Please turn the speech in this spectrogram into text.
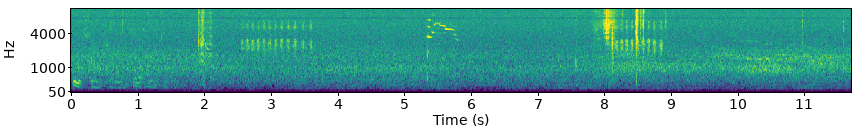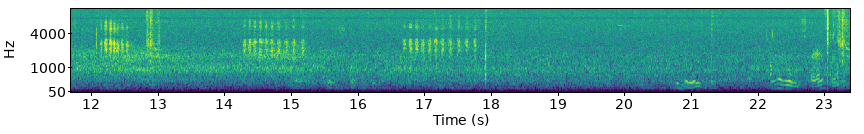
Full can't beat Unbelievable.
